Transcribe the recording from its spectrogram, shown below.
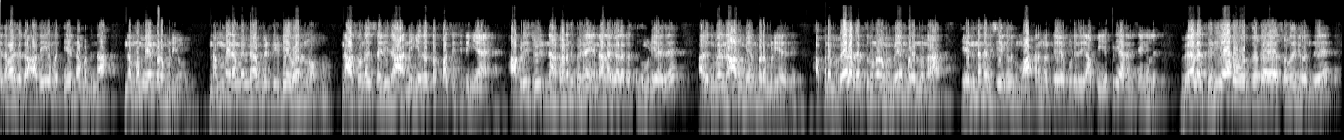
எதனால செட் ஆகும் அதையும் நம்ம தேடினா மட்டும்தான் நம்ம மேம்பட முடியும். நம்ம நம்ம மேம்படுத்திக்கிட்டே வரணும். நான் சொன்னது சரிதான். நீங்க ஏதோ தப்பா செஞ்சுட்டீங்க. அப்படின்னு சொல்லிட்டு நான் கடந்து போயிட்டேன். என்னால வேலை கத்துக்க முடியாது. அதுக்கு மேல நானும் மேம்பட முடியாது. அப்ப நம்ம வேலை கத்துக்கணும் நம்ம மேம்படணும்னா என்னென்ன விஷயங்களுக்கு மாற்றங்கள் தேவைப்படுது? அப்ப எப்படியான விஷயங்கள்? வேலை தெரியாத ஒருத்தர் சகோதரி வந்து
